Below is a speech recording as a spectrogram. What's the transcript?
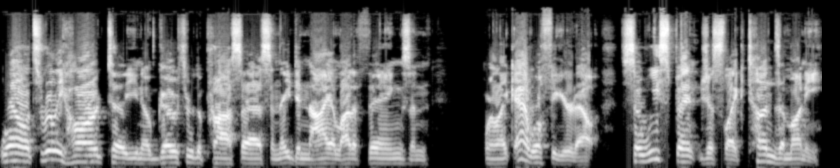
well it's really hard to you know go through the process and they deny a lot of things and we're like yeah we'll figure it out. So we spent just like tons of money.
